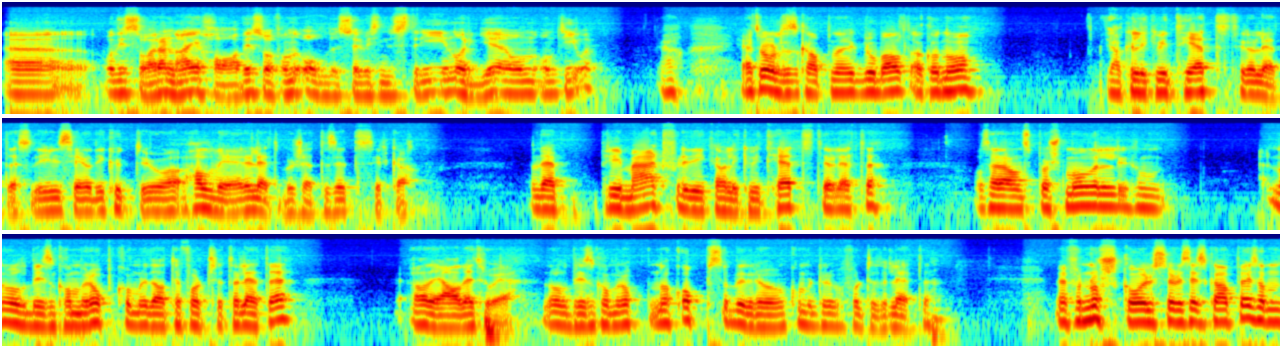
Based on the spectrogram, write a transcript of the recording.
Eh, og hvis svaret er nei, har vi i så fall en oljeserviceindustri i Norge om, om ti år? Ja, jeg tror oljeselskapene globalt akkurat nå de har ikke likviditet til å lete. så De ser jo de kutter jo halverer letebudsjettet sitt ca. Men det er primært fordi de ikke har likviditet til å lete. Og så er det et annet spørsmål liksom, Når oljeprisen kommer opp, kommer de da til å fortsette å lete? Ja det, ja, det tror jeg. Når oljeprisen kommer opp, nok opp, så de kommer de å fortsette å lete. Men for norske oljeserviceselskaper, som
